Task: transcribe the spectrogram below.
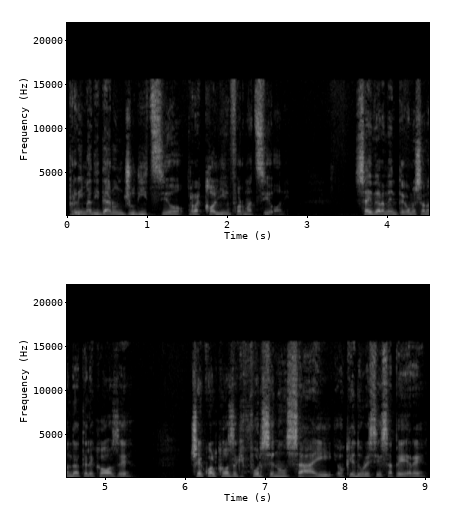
Prima di dare un giudizio, raccogli informazioni. Sai veramente come sono andate le cose? C'è qualcosa che forse non sai o che dovresti sapere?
